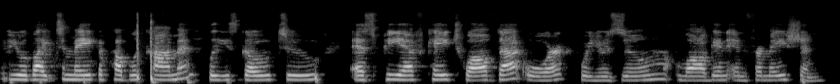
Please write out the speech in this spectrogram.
If you would like to make a public comment, please go to spfk12.org for your Zoom login information.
